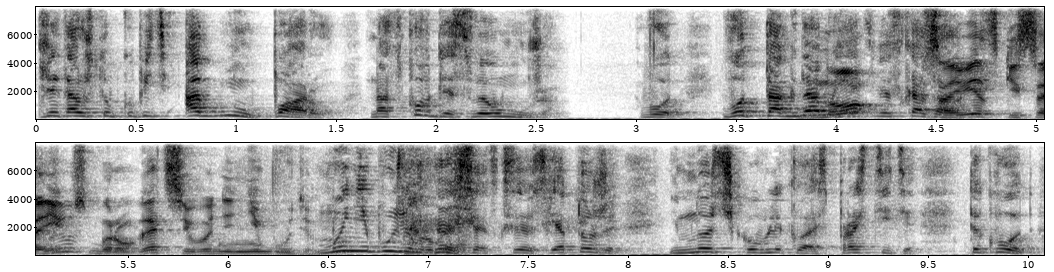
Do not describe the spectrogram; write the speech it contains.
для того, чтобы купить одну пару носков для своего мужа. Вот, вот тогда бы я Но тебе сказала. Советский Союз мы ругать сегодня не будем. Мы не будем ругать Советский Союз, я тоже немножечко увлеклась, простите. Так вот,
